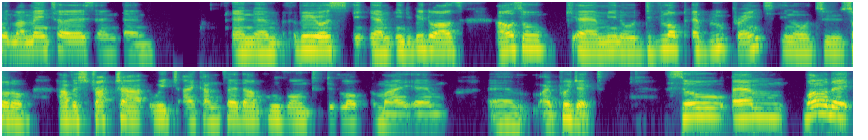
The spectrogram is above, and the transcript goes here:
with my mentors and and and um, various um, individuals, I also, um, you know, developed a blueprint, you know, to sort of have a structure which I can further move on to develop my um, um, my project. So um, one of the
